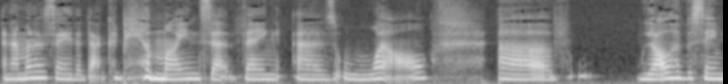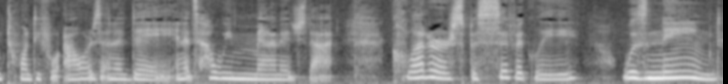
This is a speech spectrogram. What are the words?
And I'm going to say that that could be a mindset thing as well of we all have the same 24 hours in a day, and it's how we manage that. Clutter specifically was named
